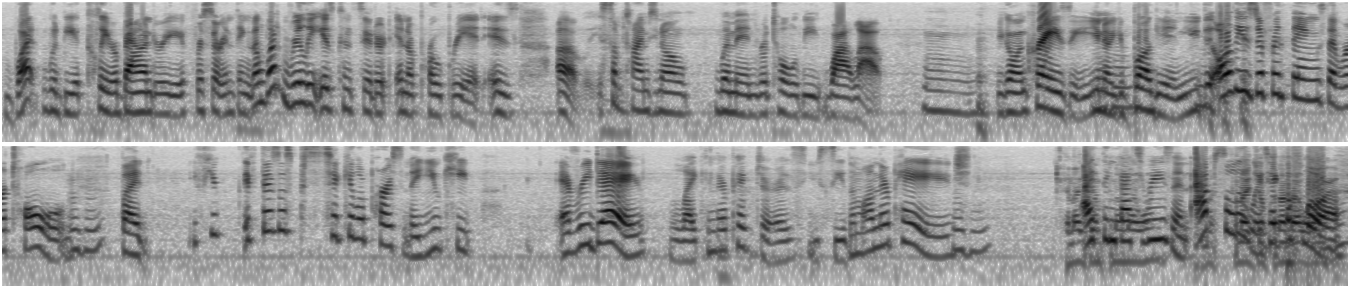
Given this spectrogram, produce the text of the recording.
what would be a clear boundary for certain things, and what really is considered inappropriate? Is uh, sometimes you know women we're told we wild out. You're going crazy. You know, you're bugging. You did all these different things that we're told. But if you if there's a particular person that you keep every day liking their pictures, you see them on their page. Can I, I think in on that's that reason. Can I- can I Absolutely. Take the floor.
